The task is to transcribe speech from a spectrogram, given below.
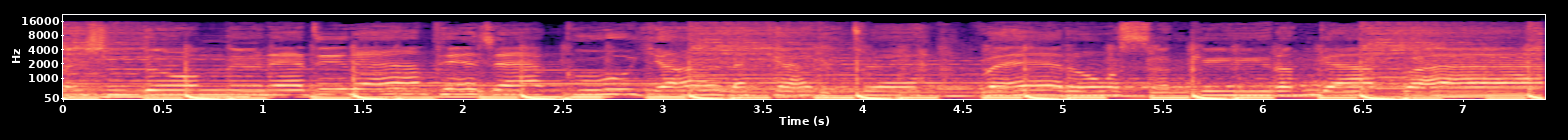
관심도 없는 애들한테 자꾸 연락하게 돼. 외로워서 그런가 봐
